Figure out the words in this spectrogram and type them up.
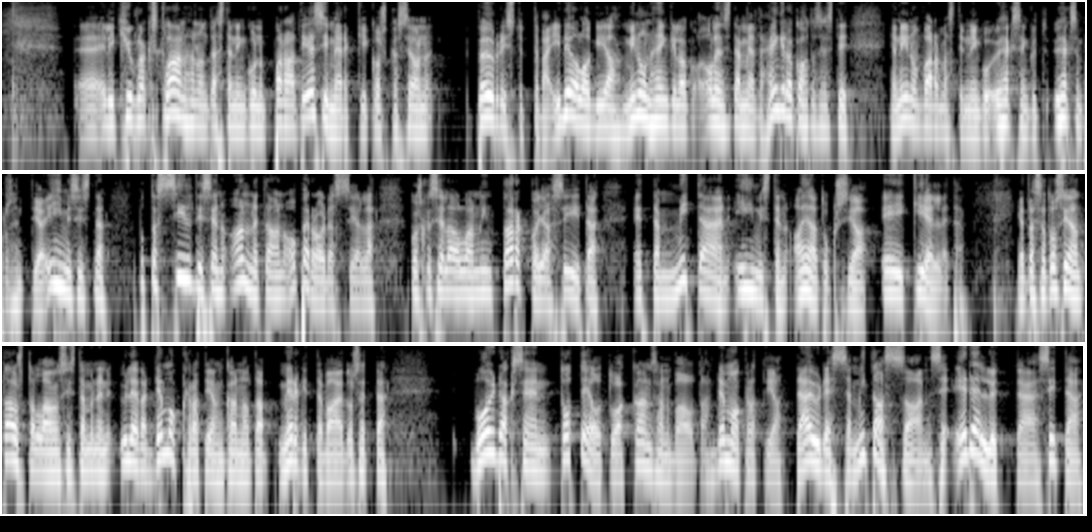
Eli Ku Klux Klanhan on tästä niin paraati esimerkki, koska se on pöyristyttävä ideologia. Minun henkilö, olen sitä mieltä henkilökohtaisesti, ja niin on varmasti niin kuin 99 prosenttia ihmisistä, mutta silti sen annetaan operoida siellä, koska siellä ollaan niin tarkkoja siitä, että mitään ihmisten ajatuksia ei kielletä. Ja tässä tosiaan taustalla on siis tämmöinen ylevä demokratian kannalta merkittävä ajatus, että Voidakseen toteutua kansanvalta, demokratia täydessä mitassaan, se edellyttää sitä,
